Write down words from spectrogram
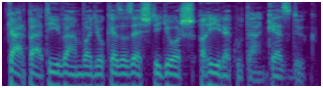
Kárpát Iván vagyok, ez az Esti Gyors, a hírek után kezdünk.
